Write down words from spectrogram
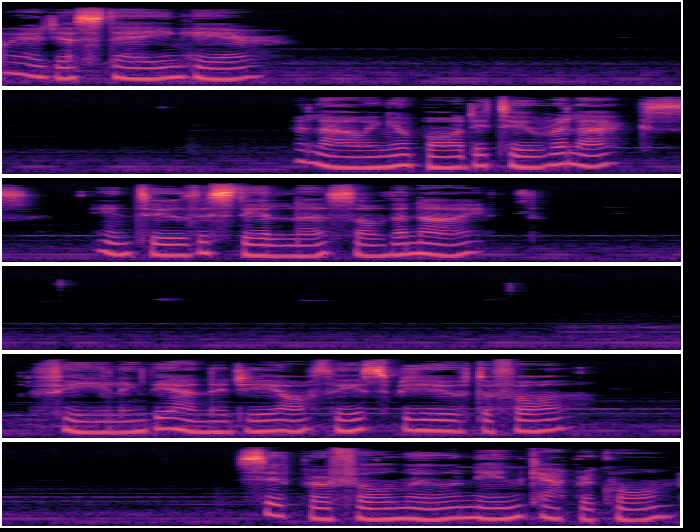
We are just staying here, allowing your body to relax into the stillness of the night. Feeling the energy of this beautiful super full moon in Capricorn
